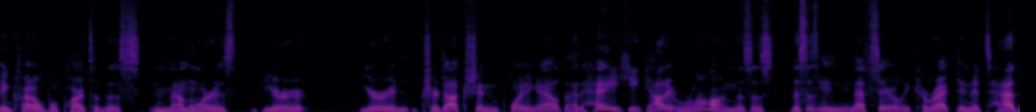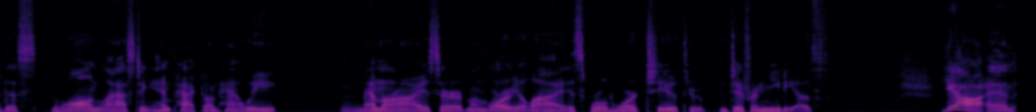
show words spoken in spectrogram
incredible parts of this memoir is your your introduction pointing out that hey he got it wrong this is this isn't necessarily correct and it's had this long lasting impact on how we memorize or memorialize world war ii through different medias yeah, and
